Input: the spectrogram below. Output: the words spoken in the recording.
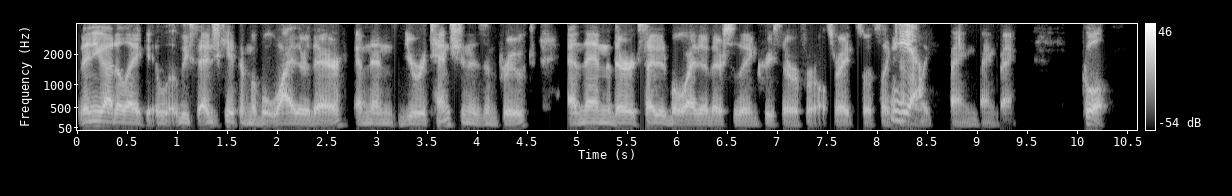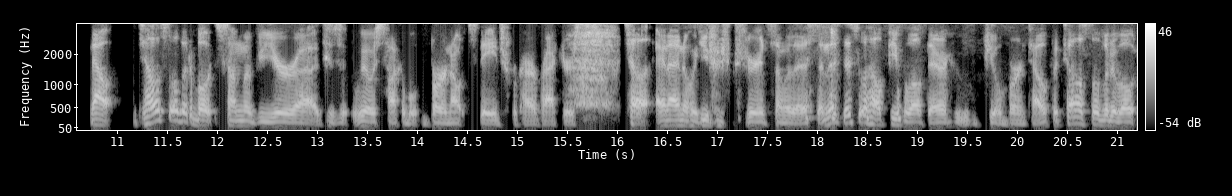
then you got to like at least educate them about why they're there, and then your retention is improved, and then they're excited about why they're there, so they increase their referrals, right? So it's like yeah, like bang, bang, bang. Cool. Now, tell us a little bit about some of your because uh, we always talk about burnout stage for chiropractors. Tell, and I know you've experienced some of this, and this this will help people out there who feel burnt out. But tell us a little bit about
